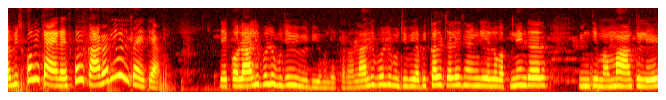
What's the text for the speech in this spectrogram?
अब इसको भी खाएगा इसको भी खाना नहीं मिलता है क्या? देखो लाली बोली मुझे भी वीडियो में लेकर आओ। लाली बोली मुझे भी अभी कल चले जाएँगे ये लोग अपने घर। इनकी मम्मा आके ले जाए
